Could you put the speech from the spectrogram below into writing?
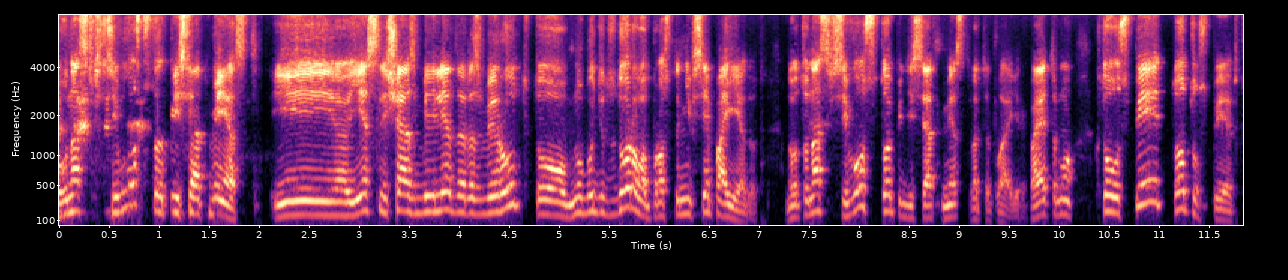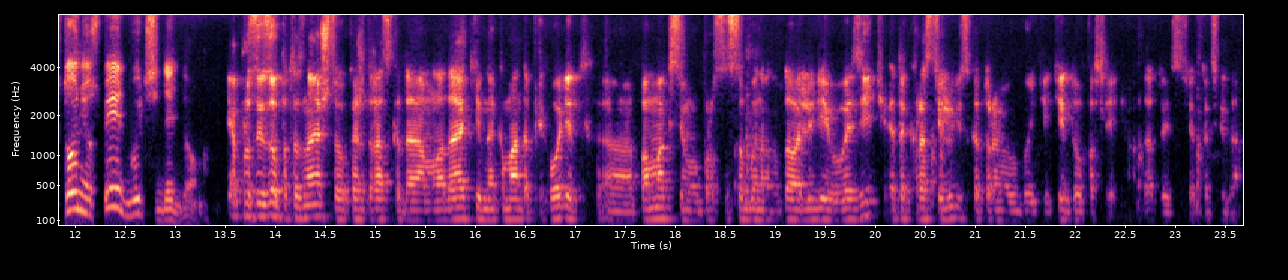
у нас всего 150 мест. И если сейчас билеты разберут, то ну, будет здорово, просто не все поедут. Но вот у нас всего 150 мест в этот лагерь. Поэтому кто успеет, тот успеет. Кто не успеет, будет сидеть дома. Я просто из опыта знаю, что каждый раз, когда молодая активная команда приходит, э, по максимуму просто с собой надо туда людей вывозить. Это как раз те люди, с которыми вы будете идти до последнего. Да? То есть это всегда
